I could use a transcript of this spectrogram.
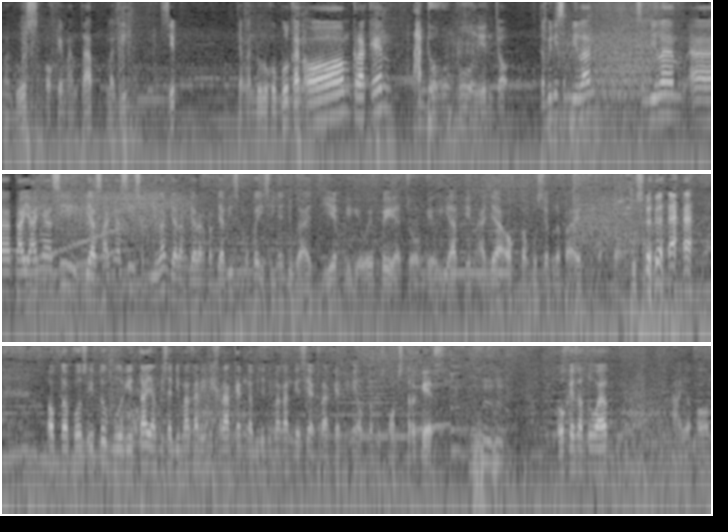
Bagus. Oke mantap. Lagi. Sip. Jangan dulu kumpulkan om kraken. Aduh kumpulin cok. Tapi ini 9 sembilan uh, kayaknya sih biasanya sih sembilan jarang-jarang terjadi. Semoga isinya juga ajib GGWP ya cok. Oke liatin aja oktopusnya berapa. Eh oktopus oktopus itu gurita yang bisa dimakan. Ini kraken nggak bisa dimakan guys ya kraken. Ini oktopus monster guys. Oke satu wild. Ayo om.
